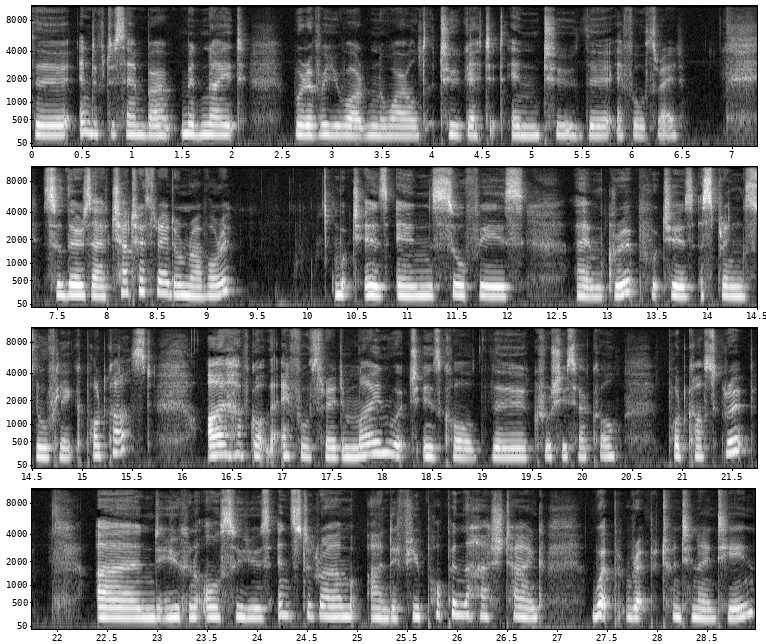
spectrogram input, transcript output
the end of December midnight, wherever you are in the world, to get it into the FO thread. So there's a chatter thread on Ravelry, which is in Sophie's um, group, which is a Spring Snowflake podcast. I have got the FO thread in mine, which is called the Crochet Circle podcast group. And you can also use Instagram. And if you pop in the hashtag WhipRip2019,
